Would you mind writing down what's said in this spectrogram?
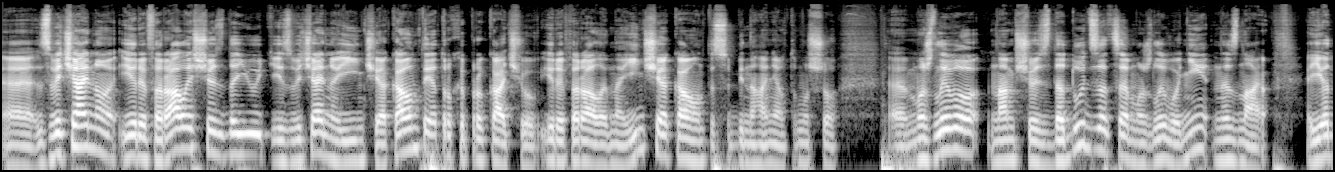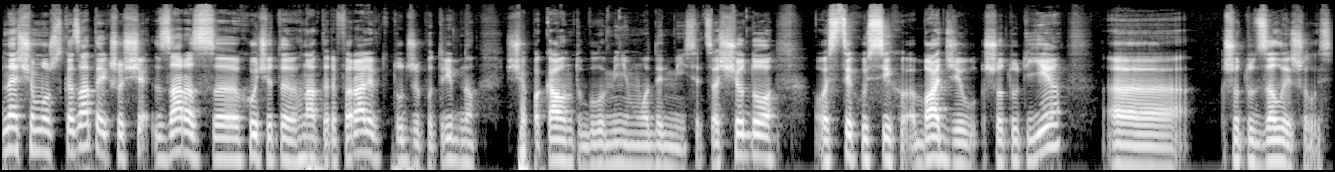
Е, Звичайно, і реферали щось дають, і, звичайно, і інші аккаунти я трохи прокачував, і реферали на інші аккаунти собі наганяв, тому що, е, можливо, нам щось дадуть за це, можливо, ні, не знаю. І одне, що можу сказати, якщо ще зараз е, хочете гнати рефералів, то тут же потрібно, щоб аккаунту було мінімум один місяць. А щодо ось цих усіх баджів, що тут є, що тут залишились.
